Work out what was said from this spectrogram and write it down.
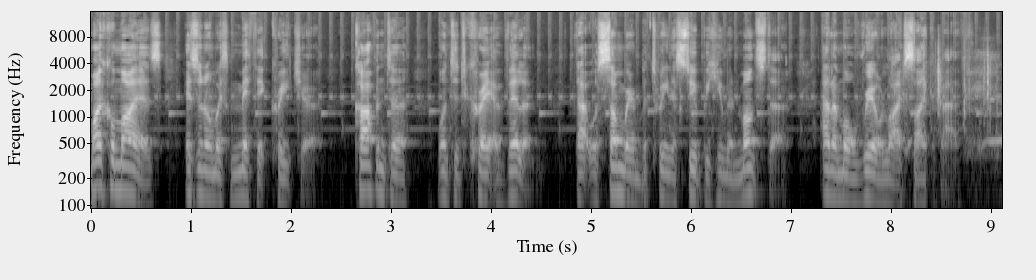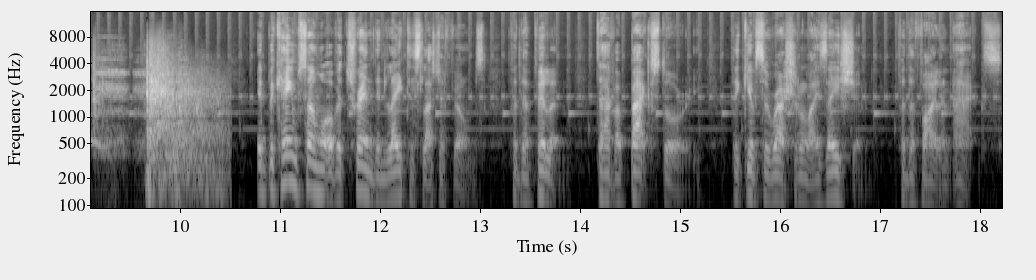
Michael Myers is an almost mythic creature. Carpenter wanted to create a villain that was somewhere in between a superhuman monster and a more real life psychopath. It became somewhat of a trend in later slasher films for the villain to have a backstory that gives a rationalization for the violent acts,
